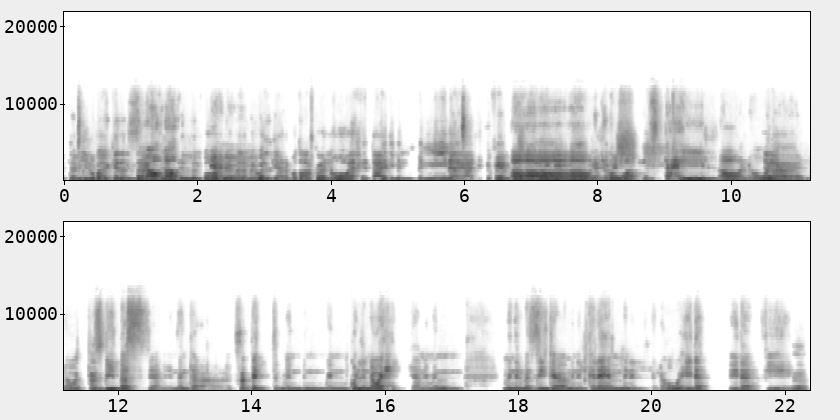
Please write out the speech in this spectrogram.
انت مين وبقى كده انت؟ آه، آه. ال- الانبهار يعني- بيبقى لما يقول يعني لما تعرف كمان إن هو واحد عادي من من مينا يعني أنت فاهم مش آه آه عربي آه آه موجود اللي يعني مش هو مستحيل آه اللي هو. أنا اللي هو التثبيت بس يعني إن أنت اتثبت من من من كل النواحي يعني من من المزيكا من الكلام من ال- اللي هو إيه ده إيه ده في إيه yeah.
